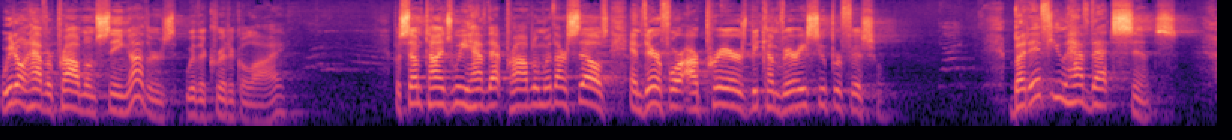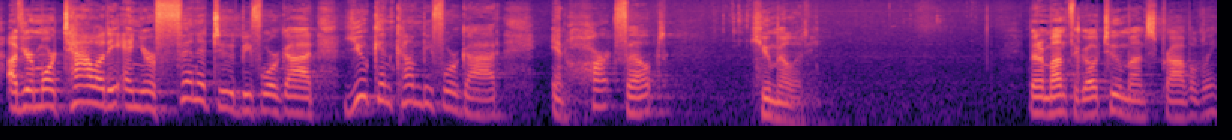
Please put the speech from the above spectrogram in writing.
We don't have a problem seeing others with a critical eye. But sometimes we have that problem with ourselves, and therefore our prayers become very superficial. But if you have that sense of your mortality and your finitude before God, you can come before God in heartfelt humility. Been a month ago, two months probably.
